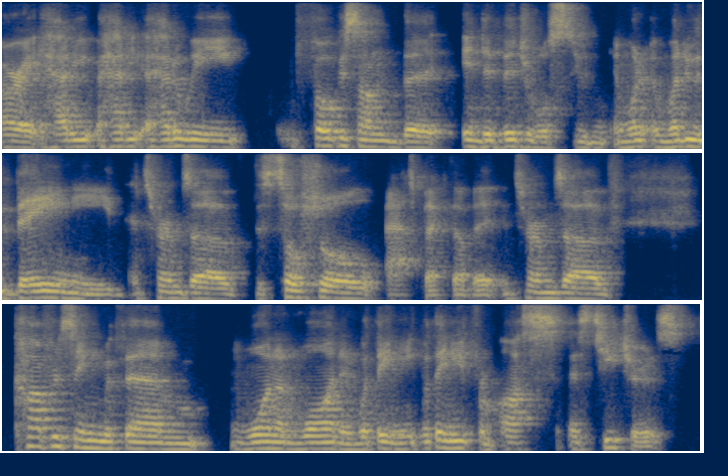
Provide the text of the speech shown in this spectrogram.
All right, how do you how do you, how do we focus on the individual student and what and what do they need in terms of the social aspect of it, in terms of conferencing with them one on one and what they need what they need from us as teachers.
